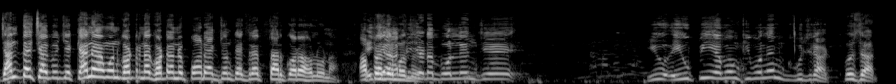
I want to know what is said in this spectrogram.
জানতে চাইব যে কেন এমন ঘটনা ঘটানোর পর একজনকে গ্রেপ্তার করা হলো না। আপনাদের মধ্যে? যেটা বললেন যে ইউ- ইউপি এবং কি বলেন? গুজরাট। গুজরাট।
